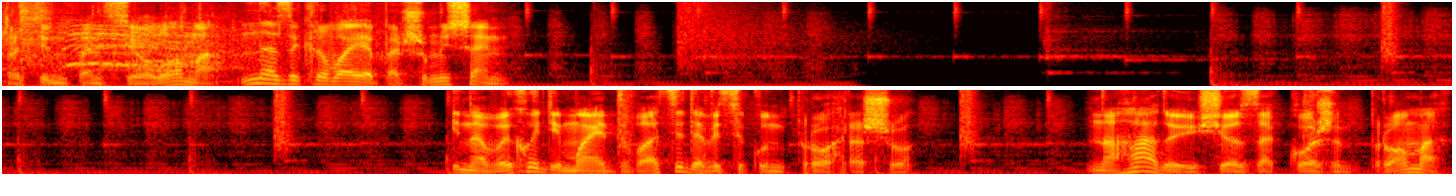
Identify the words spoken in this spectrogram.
Протін Пансіолома не закриває першу мішень. І на виході має 29 секунд програшу. Нагадую, що за кожен промах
